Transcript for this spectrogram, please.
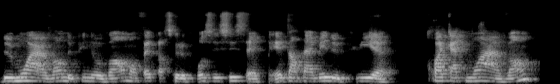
deux mois avant, depuis novembre, en fait, parce que le processus est, est entamé depuis euh, trois, quatre mois avant.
